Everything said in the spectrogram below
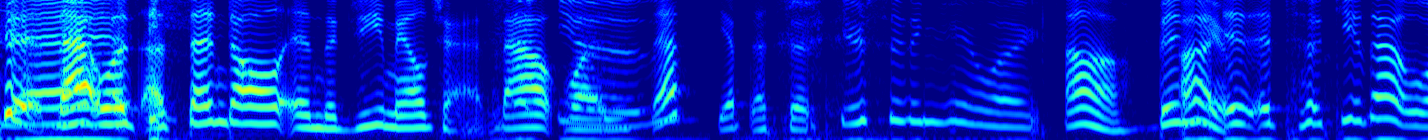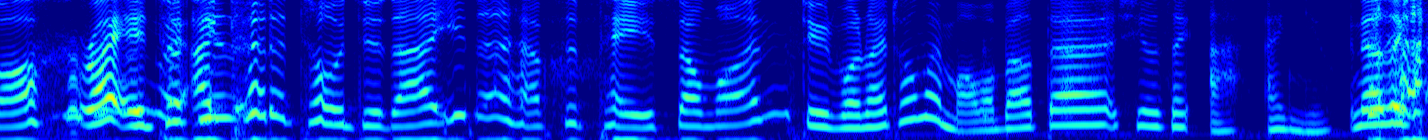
that was a send all in the Gmail chat. That was that. Yep, that's it. You're sitting here like, Ah, been uh, here. it, it took you that long. Right, it took I could have told you that. You didn't have to pay someone. Dude, when I told my mom about that, she was like, "Ah, I knew," and I was like,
